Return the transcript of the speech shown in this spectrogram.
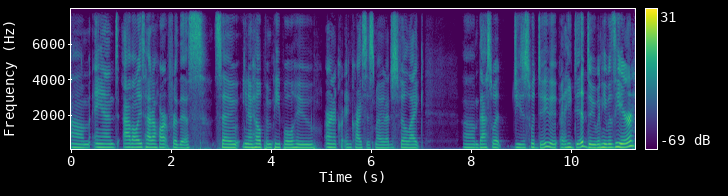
um, and I've always had a heart for this. So you know, helping people who are in a in crisis mode. I just feel like um, that's what Jesus would do. uh, He did do when he was here,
